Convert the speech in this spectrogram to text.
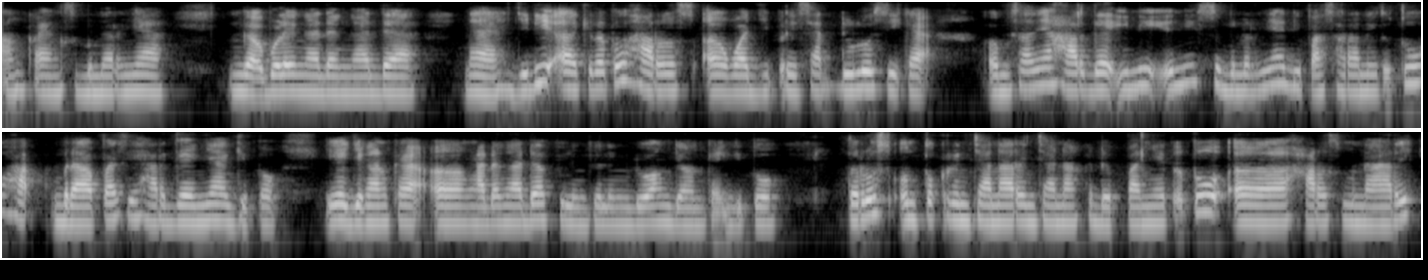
angka yang sebenarnya, nggak boleh ngada-ngada. Nah, jadi uh, kita tuh harus uh, wajib riset dulu sih kayak uh, misalnya harga ini ini sebenarnya di pasaran itu tuh berapa sih harganya gitu. Ya jangan kayak uh, ngada-ngada feeling-feeling doang, jangan kayak gitu. Terus untuk rencana-rencana ke depannya itu tuh uh, harus menarik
